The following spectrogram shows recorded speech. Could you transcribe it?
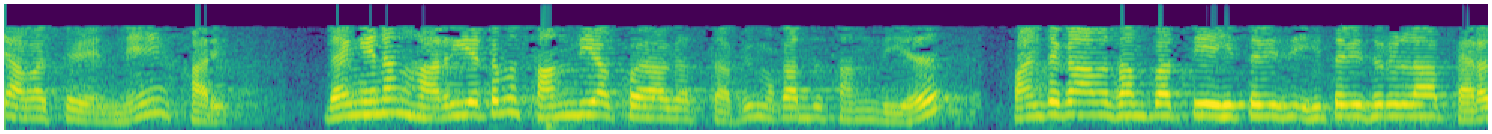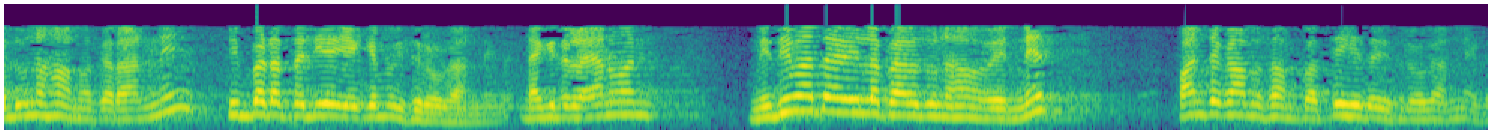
අවශ්‍ය වෙන්නේ. හරි. දැන් එහෙනම් හරියටම සංදියක් හොයාගත්තා අපි. මොකද්ද සංදිය? පංචකාම සම්පත්තියේ හිත හිත විසිරලා පෙරදුනහම කරන්නේ තිබ්බටතදී ඒකෙම විසිරව ගන්න එක. නැගිටලා යනවනේ. නිදිමත ඇවිල්ලා පෙරදුනහම වෙන්නේ පංචකාම සම්පත්තියේ හිත විසිරව ගන්න එක.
